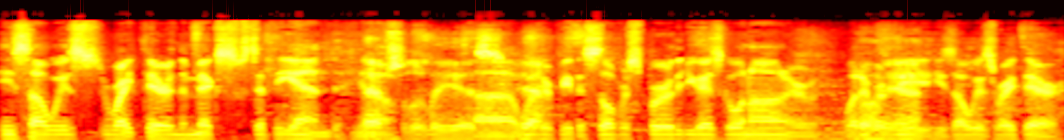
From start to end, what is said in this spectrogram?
He's always right there in the mix at the end. You know? Absolutely is, Uh, yeah. Whether it be the Silver Spur that you guys going on or whatever Oh, it yeah. be, he's always right there.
